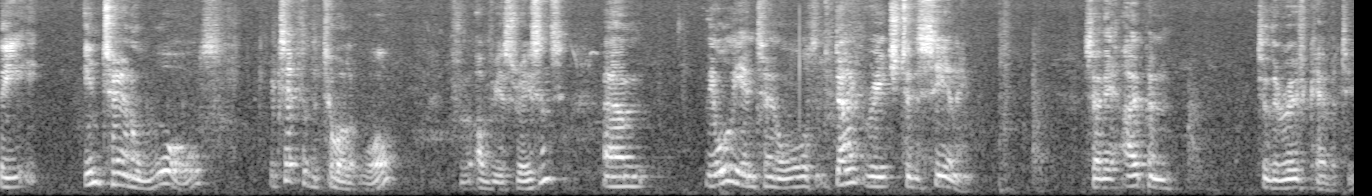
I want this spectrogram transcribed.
The internal walls, except for the toilet wall, for obvious reasons, um, the, all the internal walls don't reach to the ceiling. So they're open to the roof cavity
